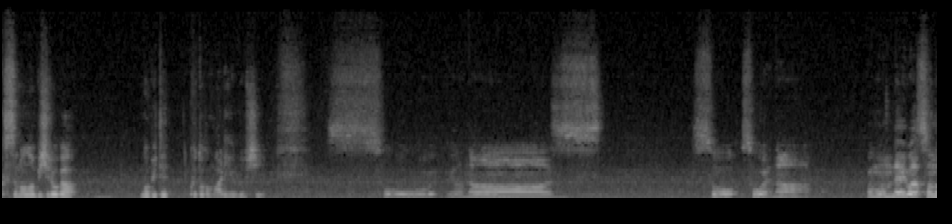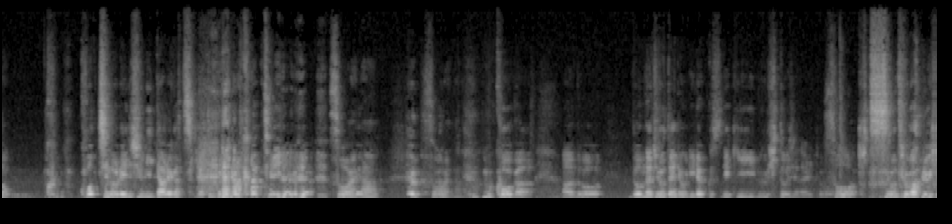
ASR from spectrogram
クスの伸びしろが伸びていくとかもあり得るし。そうやなすそうそうやな。問題はそのこ こっちの練習に誰が付き合ってくれるかっていう。そうやなそうやな。向こうがあのどんな状態でもリラックスできる人じゃないとそう。きつそうで悪いよ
